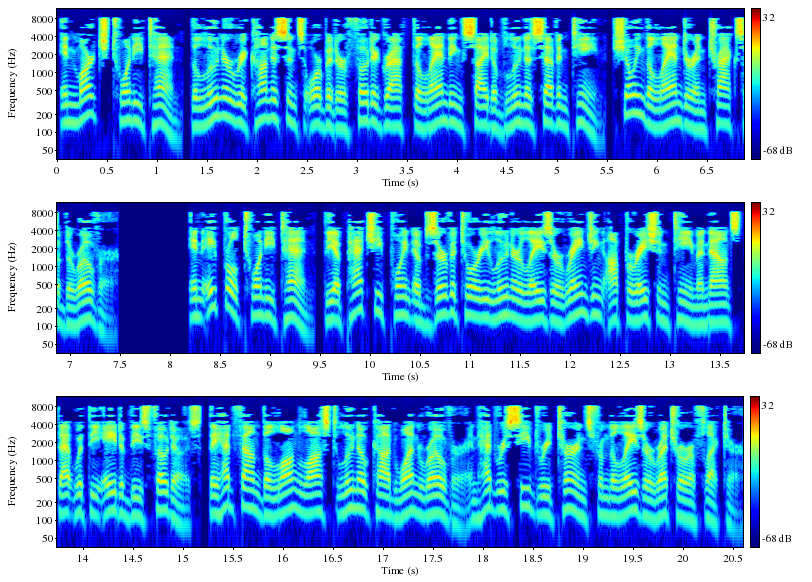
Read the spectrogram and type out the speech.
In March 2010, the Lunar Reconnaissance Orbiter photographed the landing site of Luna 17, showing the lander and tracks of the rover. In April 2010, the Apache Point Observatory Lunar Laser Ranging Operation Team announced that with the aid of these photos, they had found the long-lost Lunokhod 1 rover and had received returns from the laser retroreflector.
